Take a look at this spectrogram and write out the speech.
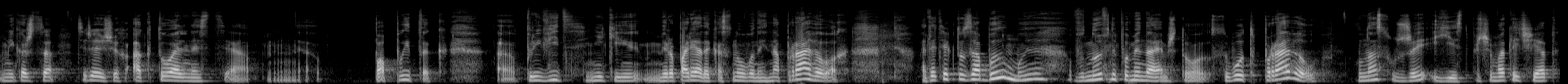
мне кажется, теряющих актуальность а, попыток а, привить некий миропорядок, основанный на правилах. А для тех, кто забыл, мы вновь напоминаем, что свод правил – у нас уже есть. Причем в отличие от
